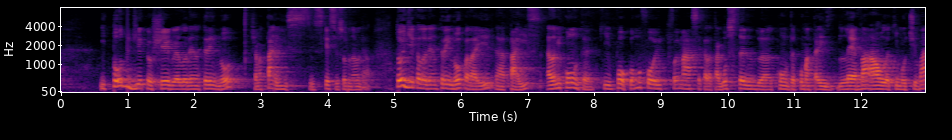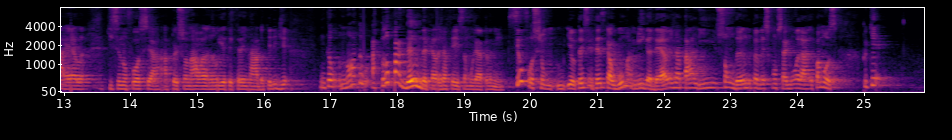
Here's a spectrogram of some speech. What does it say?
E todo dia que eu chego, a Lorena treinou, chama Thaís, esqueci o sobrenome dela. Todo dia que a Lorena treinou com a, Laís, Thaís, ela me conta que, pô, como foi, que foi massa, que ela tá gostando, ela conta como a Thaís leva a aula, que motiva ela, que se não fosse a, a personal ela não ia ter treinado aquele dia. Então, nota a propaganda que ela já fez essa mulher para mim. Se eu fosse um, eu tenho certeza que alguma amiga dela já está ali sondando para ver se consegue um horário com a moça. Porque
